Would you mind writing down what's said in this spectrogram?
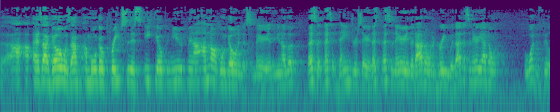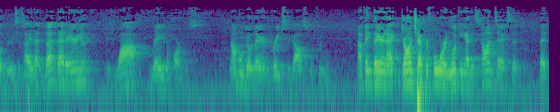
I, I, as I go, as I'm, I'm, going to go preach to this Ethiopian youth, man, I, am not going to go into Samaria. You know, that's a, that's a dangerous area. That's, that's an area that I don't agree with. That's an area I don't, but what did Philip do? He says, hey, that, that, that area is white, ready to harvest. And I'm going to go there and preach the gospel to them. I think there in John chapter 4 and looking at its context that, that,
